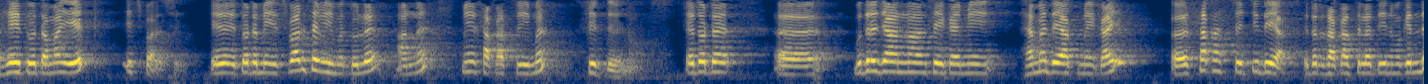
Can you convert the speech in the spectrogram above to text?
හේතුව තමයි ඒත් ස්පර්ශය. ඒ තොට මේ ස්පර්ශවීම තුළ අන්න මේ සකස්වීම සිද්ධ වෙනවා. එතොට බුදුරජාණන් වහන්සේකයි මේ හැම දෙයක් මේකයි සකස් වෙච්චි දෙයක් එතට සකස්වෙලා තියෙනමකින්ද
